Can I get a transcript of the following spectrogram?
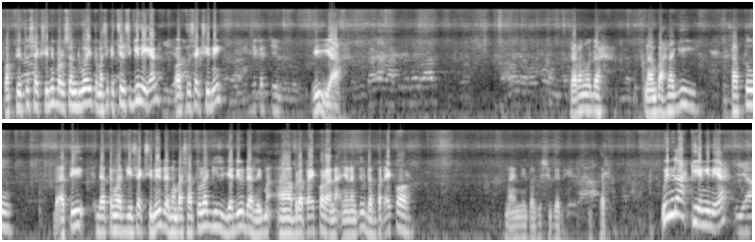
Waktu itu seks ini barusan dua itu masih kecil segini kan? Iya. Waktu seks ini? Ya, masih kecil dulu. Iya. Sekarang udah nambah lagi satu. Berarti datang lagi seks ini udah nambah satu lagi. Jadi udah lima eh, berapa ekor anaknya nanti udah empat ekor. Nah ini bagus juga nih. Ntar. Wih ini laki yang ini ya? Iya.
